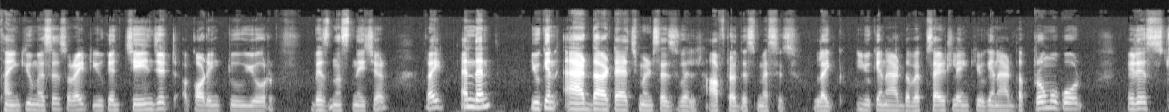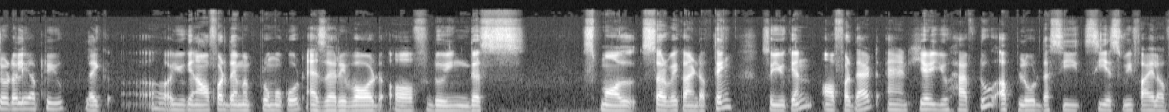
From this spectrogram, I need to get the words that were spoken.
thank you message right? You can change it according to your business nature right? And then you can add the attachments as well after this message. Like you can add the website link you can add the promo code. It is totally up to you. Like uh, you can offer them a promo code as a reward of doing this small survey kind of thing. So you can offer that and here you have to upload the C csv file of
